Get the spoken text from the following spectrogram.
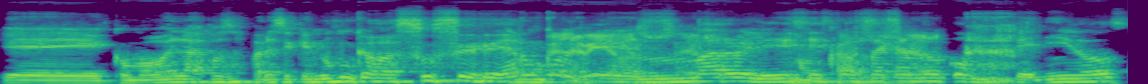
Que como ven las cosas parece que nunca va a suceder, Nunca porque a suceder. Marvel y DC están sacando contenidos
